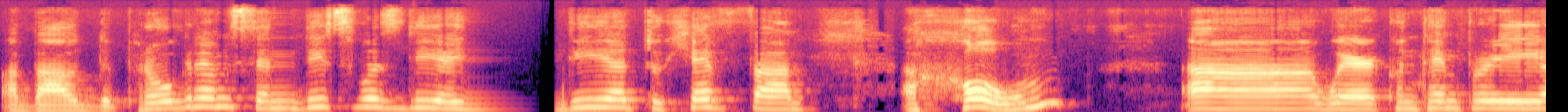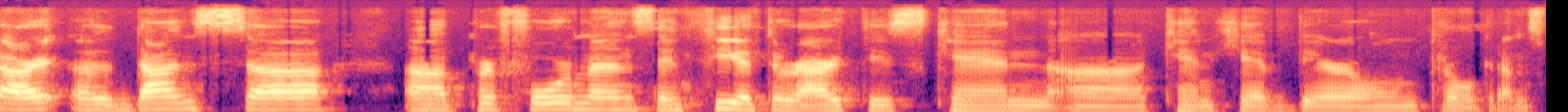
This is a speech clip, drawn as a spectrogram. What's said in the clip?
about the programs. And this was the idea to have um, a home uh, where contemporary art, uh, dance uh, uh, performance and theater artists can, uh, can have their own programs.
